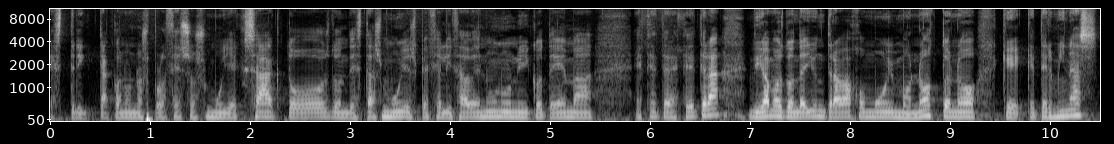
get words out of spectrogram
estricta, con unos procesos muy exactos, donde estás muy especializado en un único tema, etcétera, etcétera. Digamos, donde hay un trabajo muy monótono, que, que terminas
